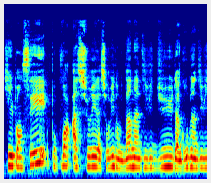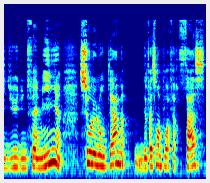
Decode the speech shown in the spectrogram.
qui est pensé pour pouvoir assurer la survie donc d'un individu, d'un groupe d'individus, d'une famille sur le long terme, de façon à pouvoir faire face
